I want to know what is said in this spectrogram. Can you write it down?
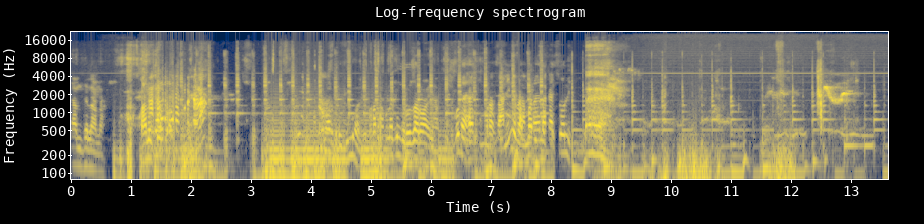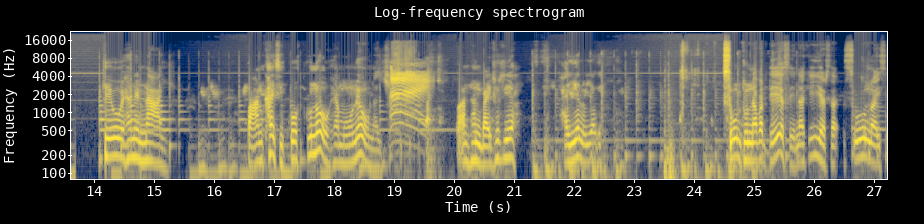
দাম দিলাম না। কিন্তু রোজা রয় না। হ্যাঁ তোমরা জানি না আমরা এলাকায় চলি। কেউ এখানে নাই। পান খাইছি কতকুনো হ্যাঁ মনেও নাই। পান হান বাইরে দিয়া খাইয়ে লই আগে। শুন টুন আবার দিয়েছে নাকি আর শুন আইছে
